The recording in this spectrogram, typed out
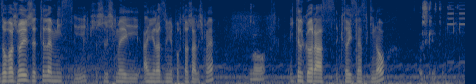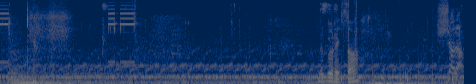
Zauważyłeś, że tyle misji przyszliśmy i ani razu nie powtarzaliśmy? No, I tylko raz ktoś z nas zginął? bez kitu. Góry, co? Shut up.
